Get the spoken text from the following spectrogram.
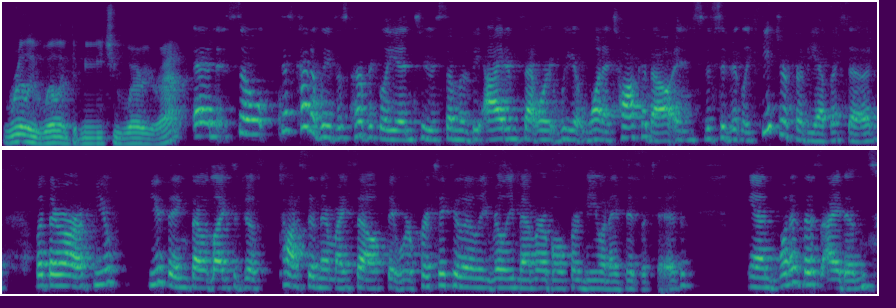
really willing to meet you where you're at. And so this kind of leads us perfectly into some of the items that we we want to talk about and specifically feature for the episode. But there are a few few things I would like to just toss in there myself that were particularly really memorable for me when I visited. And one of those items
